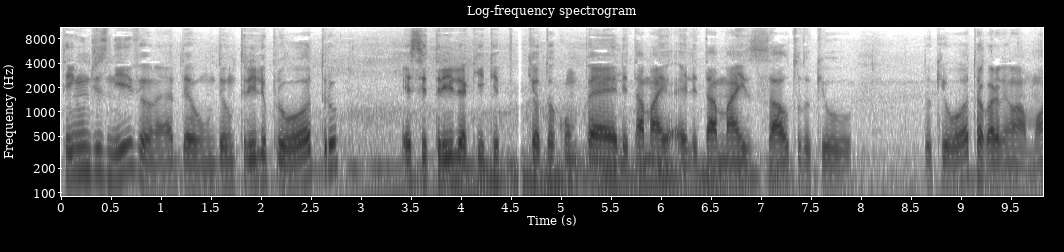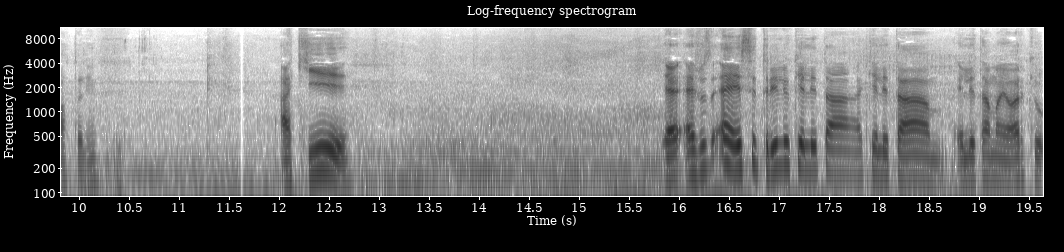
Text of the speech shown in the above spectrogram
tem um desnível, né? Deu um, deu um trilho pro outro. Esse trilho aqui que, que eu tô com o pé, ele tá, mai, ele tá mais alto do que, o, do que o outro. Agora vem uma moto ali. Aqui... É, é, just, é esse trilho que ele tá, que ele tá, ele tá maior que o,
